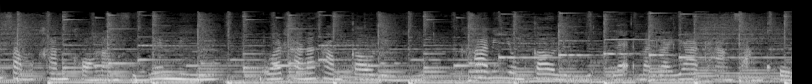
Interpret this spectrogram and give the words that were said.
ำสำคัญของหนังสือเล่มนี้ วัฒนธรรมเกาหลี ค่านิยมเกาหลี และมารยาททางสังคม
